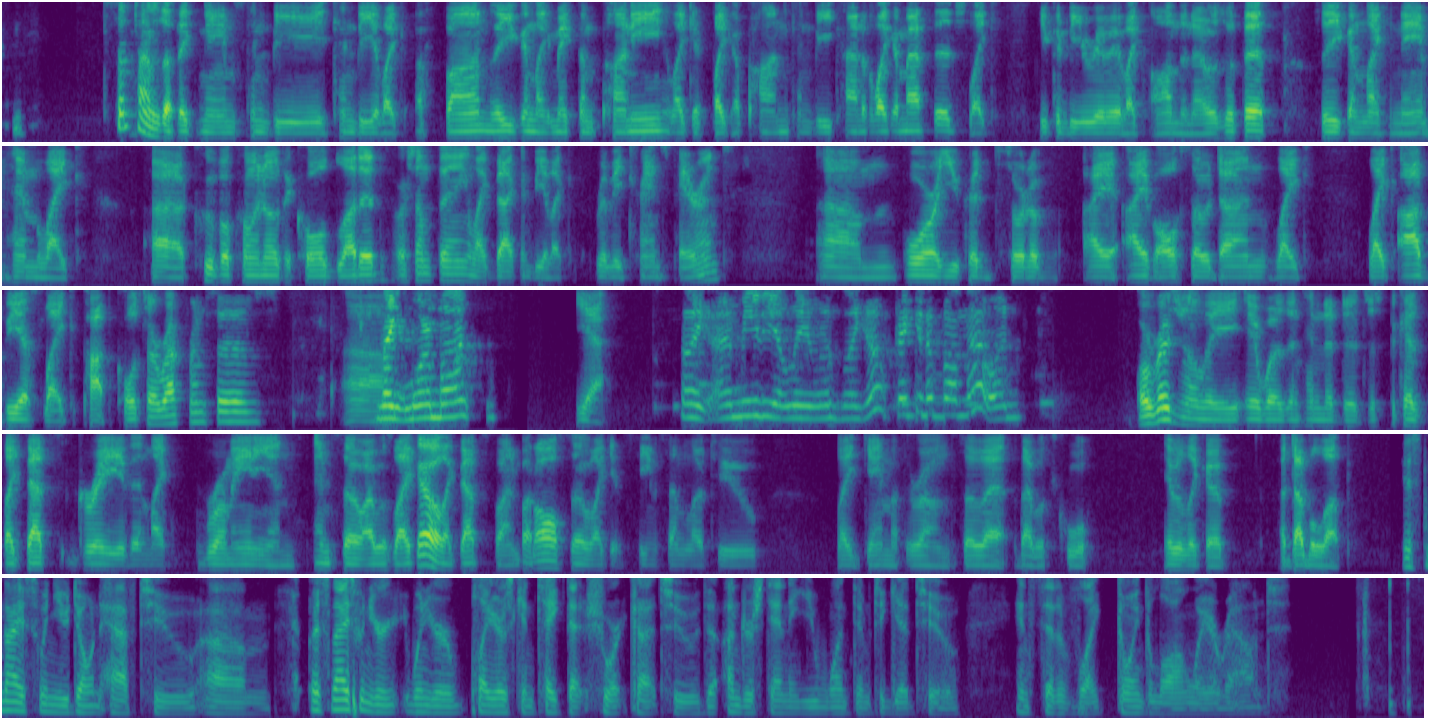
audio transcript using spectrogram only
sometimes I think names can be can be like a fun that you can like make them punny. Like if like a pun can be kind of like a message, like you could be really like on the nose with it. So you can like name him like uh, Kuvokono the Cold Blooded or something like that. Can be like really transparent. Um, or you could sort of I I've also done like like obvious like pop culture references. Um, like Mormont. yeah, Like I immediately was like, oh, picking up on that one. originally it was intended to just because like that's grave and like Romanian, and so I was like, oh, like that's fun, but also like it seems similar to like Game of Thrones, so that that was cool. It was like a a double up. It's nice when you don't have to. Um, it's nice when your when your players can take that shortcut to the understanding you want them to get to, instead of like going the long way around.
